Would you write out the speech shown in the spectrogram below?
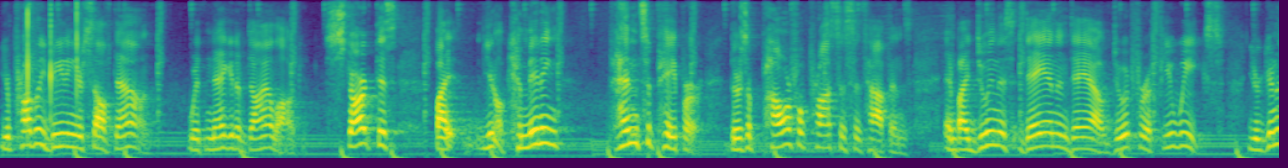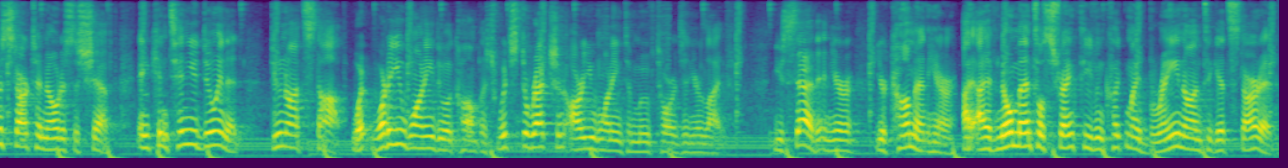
You're probably beating yourself down with negative dialogue. Start this by you know, committing pen to paper. There's a powerful process that happens. And by doing this day in and day out, do it for a few weeks, you're gonna start to notice a shift and continue doing it. Do not stop. What, what are you wanting to accomplish? Which direction are you wanting to move towards in your life? You said in your, your comment here, I, I have no mental strength to even click my brain on to get started.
